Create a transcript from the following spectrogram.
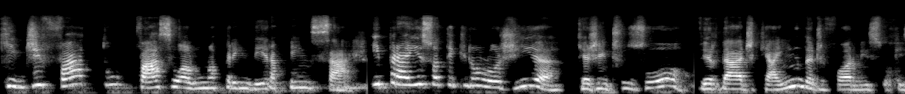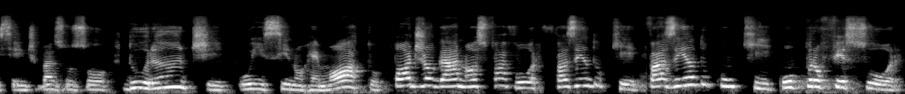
que de fato faça o o aluno aprender a pensar. E para isso a tecnologia que a gente usou, verdade que ainda de forma insuficiente, mas usou durante o ensino remoto, pode jogar a nosso favor, fazendo o quê? Fazendo com que o professor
